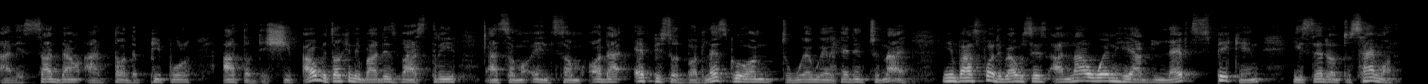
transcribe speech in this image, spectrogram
And he sat down and taught the people out of the ship. I will be talking about this verse 3 and some in some other episode, but let's go on to where we're heading tonight. In verse 4, the Bible says, And now when he had left speaking, he said unto Simon,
